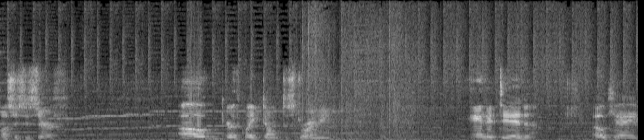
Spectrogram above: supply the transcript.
let's just do Surf. Oh, Earthquake, don't destroy me. And it did. Okay.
